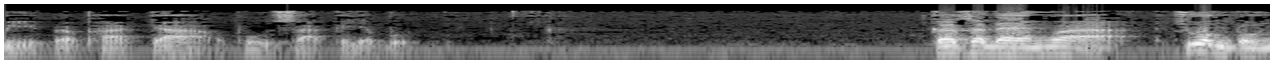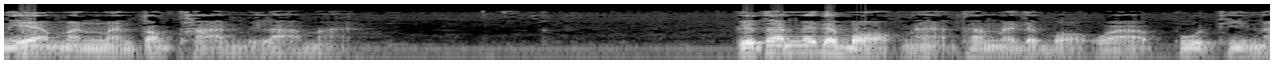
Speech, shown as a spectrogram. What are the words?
มิพระภาคเจ้าผู้สักยบุตร ก็แสดงว่าช่วงตรงนี้มันมันต้องผ่านเวลามาคือท่านไม่ได้บอกนะ ท่านไม่ได้บอกว่าพูดที่ไหน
